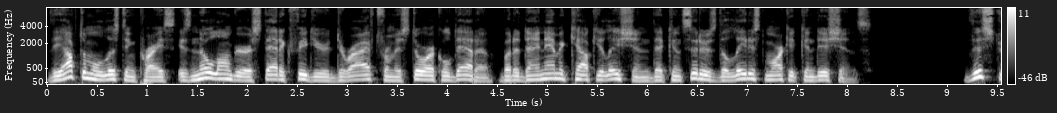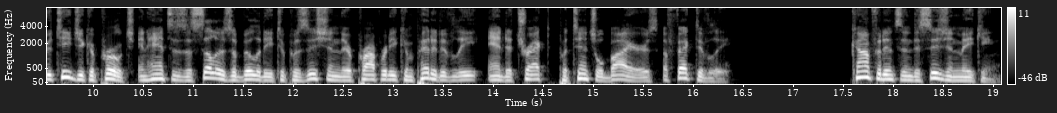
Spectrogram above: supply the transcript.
The optimal listing price is no longer a static figure derived from historical data, but a dynamic calculation that considers the latest market conditions. This strategic approach enhances a seller's ability to position their property competitively and attract potential buyers effectively. Confidence in decision making.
